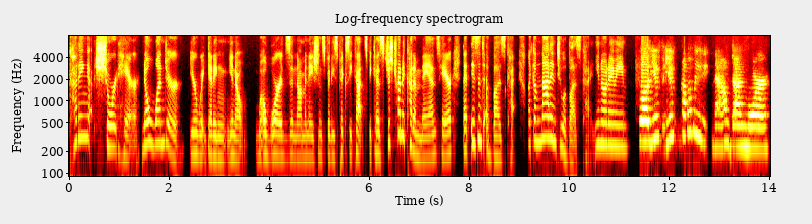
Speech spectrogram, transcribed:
cutting short hair, no wonder you're getting, you know, awards and nominations for these pixie cuts because just trying to cut a man's hair that isn't a buzz cut. Like I'm not into a buzz cut. You know what I mean? Well, you've you've probably now done more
